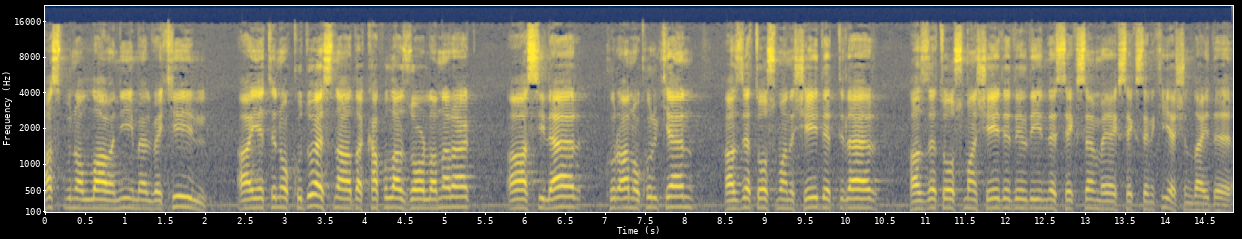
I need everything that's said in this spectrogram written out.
Hasbunallah ve nimel vekil. Ayetini okuduğu esnada kapılar zorlanarak asiler Kur'an okurken Hazreti Osman'ı şehit ettiler. Hazreti Osman şehit edildiğinde 80 veya 82 yaşındaydı.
